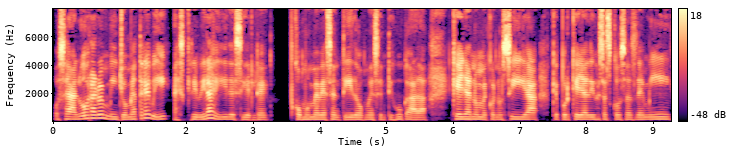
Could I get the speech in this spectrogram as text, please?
O sea, algo raro en mí, yo me atreví a escribir ahí, decirle cómo me había sentido, me sentí jugada, que ella no me conocía, que porque ella dijo esas cosas de mí,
